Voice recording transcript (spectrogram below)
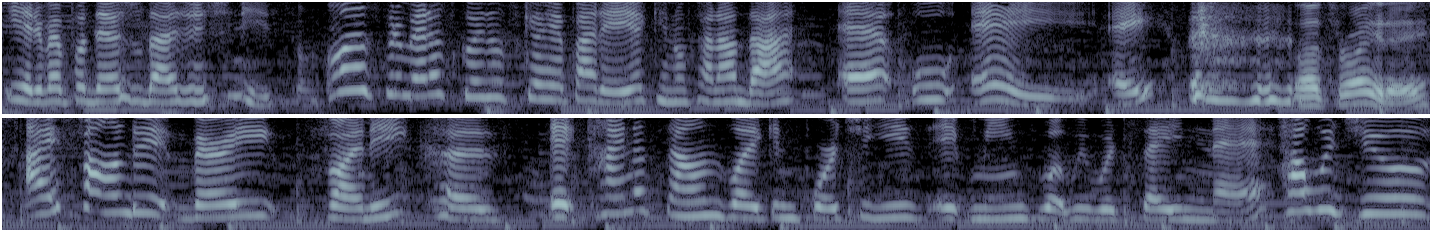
e ele vai poder ajudar a gente nisso. Uma das primeiras coisas que eu reparei aqui no Canadá o A. A? That's right, eh? I found it very funny because it kind of sounds like in Portuguese it means what we would say ne. How would you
